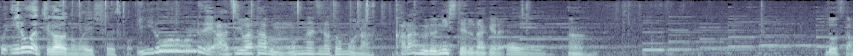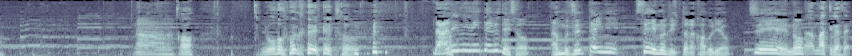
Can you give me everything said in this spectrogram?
これ色が違うのが一緒ですか？色で味は多分同じだと思うな。カラフルにしてるだけで。うん。どうですか？ああ。あ、ヨーグルト。で、あれに似てるでしょ？あ、もう絶対に、せーので言ったら被るよ。せーの。あ待ってください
